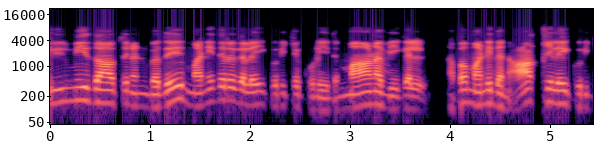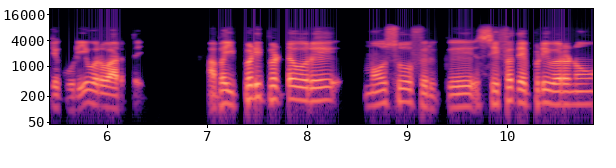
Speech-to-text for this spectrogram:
தில்மீதாத்துன் என்பது மனிதர்களை குறிக்கக்கூடியது மாணவிகள். அப்ப மனிதன் ஆக்கிலை குறிக்கக்கூடிய ஒரு வார்த்தை. அப்ப இப்படிப்பட்ட ஒரு மௌசூஃபிற்கு சிஃபத் எப்படி வரணும்?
